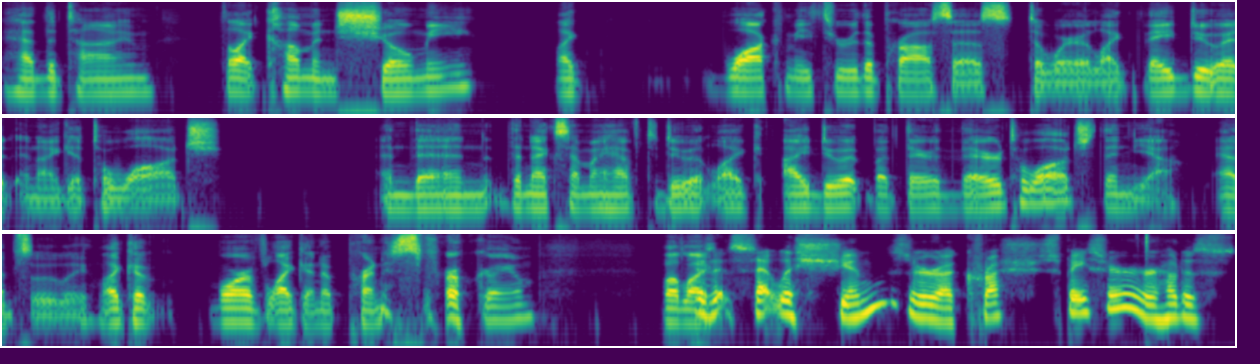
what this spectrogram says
had the time to like come and show me, like walk me through the process to where like they do it and I get to watch. And then the next time I have to do it, like I do it, but they're there to watch, then yeah, absolutely. Like a more of like an apprentice program. But like is it set with shims or a crush spacer or how does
